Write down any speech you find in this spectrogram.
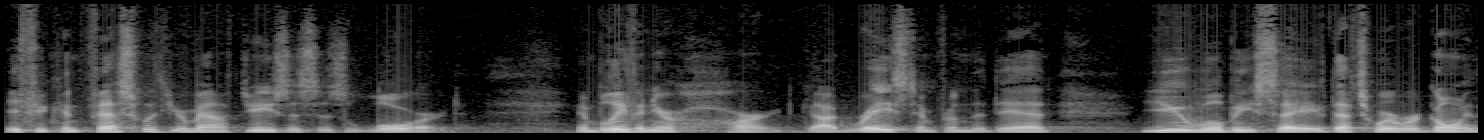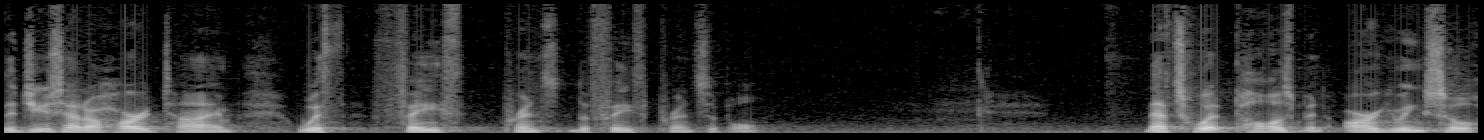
If you confess with your mouth Jesus is Lord and believe in your heart God raised him from the dead, you will be saved. That's where we're going. The Jews had a hard time with faith, the faith principle. That's what Paul has been arguing so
